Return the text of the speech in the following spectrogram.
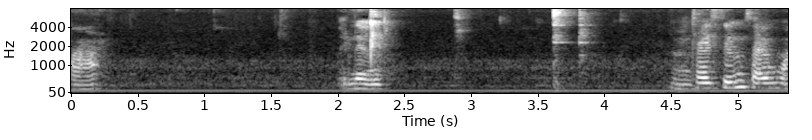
ค่ะไปหนึ่งอืมใส่ซึ้งใส่หัว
